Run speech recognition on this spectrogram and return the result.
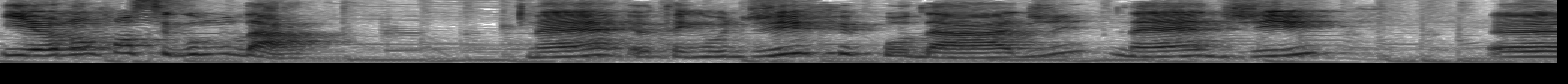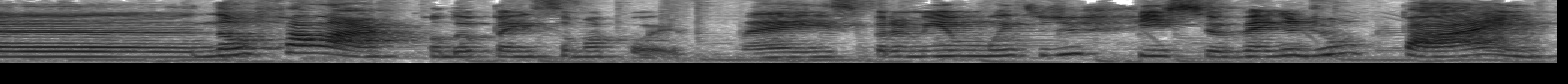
E eu não consigo mudar né? Eu tenho dificuldade, né, de uh, não falar quando eu penso uma coisa, né? Isso para mim é muito difícil. Eu venho de um pai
